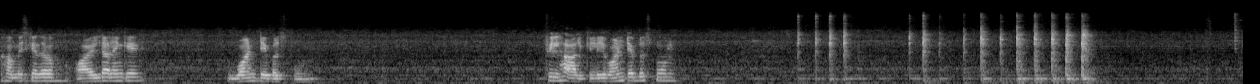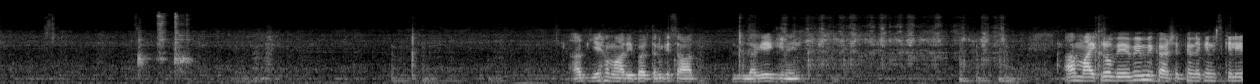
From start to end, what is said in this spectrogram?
हम इसके अंदर ऑयल डालेंगे वन टेबल स्पून फ़िलहाल के लिए वन टेबल स्पून अब ये हमारी बर्तन के साथ लगेगी नहीं। आप माइक्रोवेव में भी कर सकते हैं, लेकिन इसके लिए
